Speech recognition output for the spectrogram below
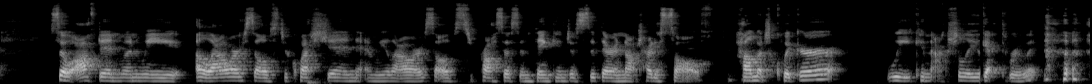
so often when we allow ourselves to question and we allow ourselves to process and think and just sit there and not try to solve, how much quicker we can actually get through it.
